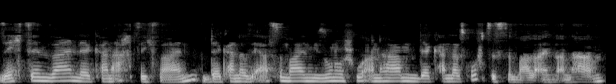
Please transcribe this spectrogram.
16 sein, der kann 80 sein, der kann das erste Mal einen Misono-Schuh anhaben, der kann das 50. Mal einen anhaben.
